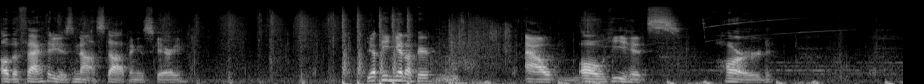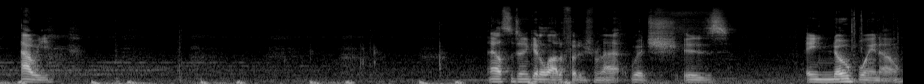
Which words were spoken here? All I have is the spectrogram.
Oh, the fact that he is not stopping is scary. Yep, he can get up here. Ow. Oh, he hits hard. Owie. I also didn't get a lot of footage from that, which is a no bueno.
